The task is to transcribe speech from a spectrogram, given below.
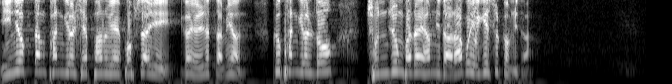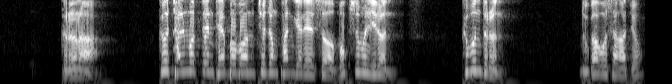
인혁당 판결 재판 후에 법사위가 열렸다면 그 판결도 존중받아야 합니다. 라고 얘기했을 겁니다. 그러나 그 잘못된 대법원 최종 판결에서 목숨을 잃은 그분들은 누가 보상하죠?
